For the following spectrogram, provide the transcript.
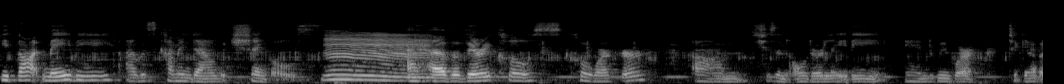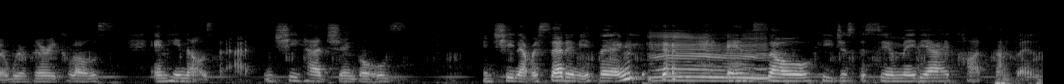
he thought maybe I was coming down with shingles. Mm. I have a very close coworker. Um, she's an older lady, and we work together. We're very close, and he knows that. And she had shingles, and she never said anything. Mm. and so he just assumed maybe I had caught something.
